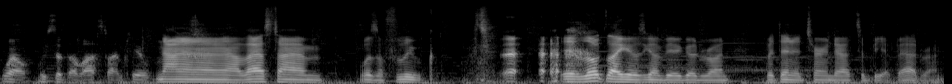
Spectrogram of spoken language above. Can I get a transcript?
Well, we said that last time too. No, no, no, no, no. Last time was a fluke. It looked like it was gonna be a good run, but then it turned out to be a bad run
